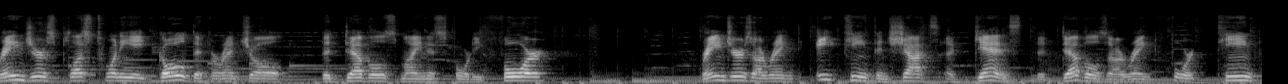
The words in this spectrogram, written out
Rangers, plus 28 goal differential. The Devils, minus 44. Rangers are ranked 18th in shots against. The Devils are ranked 14th.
